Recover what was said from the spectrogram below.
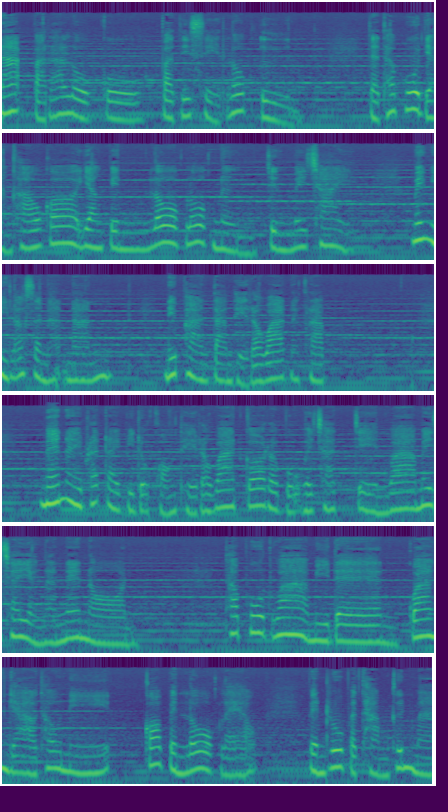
ณปรโลโก ปฏิเสธโลกอื่น แต่ถ้าพูดอย่างเขาก็ยังเป็นโลกโลกหนึ่งจึงไม่ใช่ ไม่มีลักษณะนั้น นิพพานตามเถรวาทนะครับ แม้ในพระไตรปิฎกของเถรวาทก็ระบุไว้ชัดเจนว่าไม่ใช่อย่างนั้นแน่นอน ถ้าพูดว่ามีแดน กว้างยาวเท่านี้ ก็เป็นโลกแล้ว เป็นรูปธรรมขึ้นมา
